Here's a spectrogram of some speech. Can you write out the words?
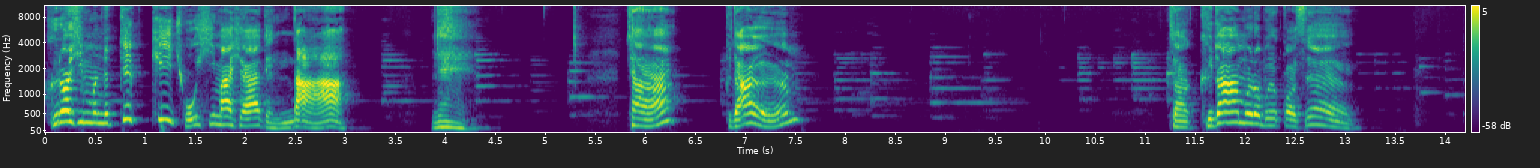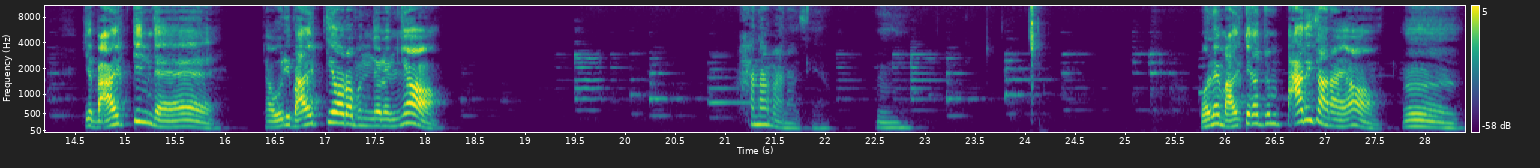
그러신 분들 특히 조심하셔야 된다. 네. 자, 그 다음. 자, 그 다음으로 볼 것은, 이제 말띠인데, 자, 우리 말띠 여러분들은요, 하나만 하세요. 음. 원래 말대가 좀 빠르잖아요. 음.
